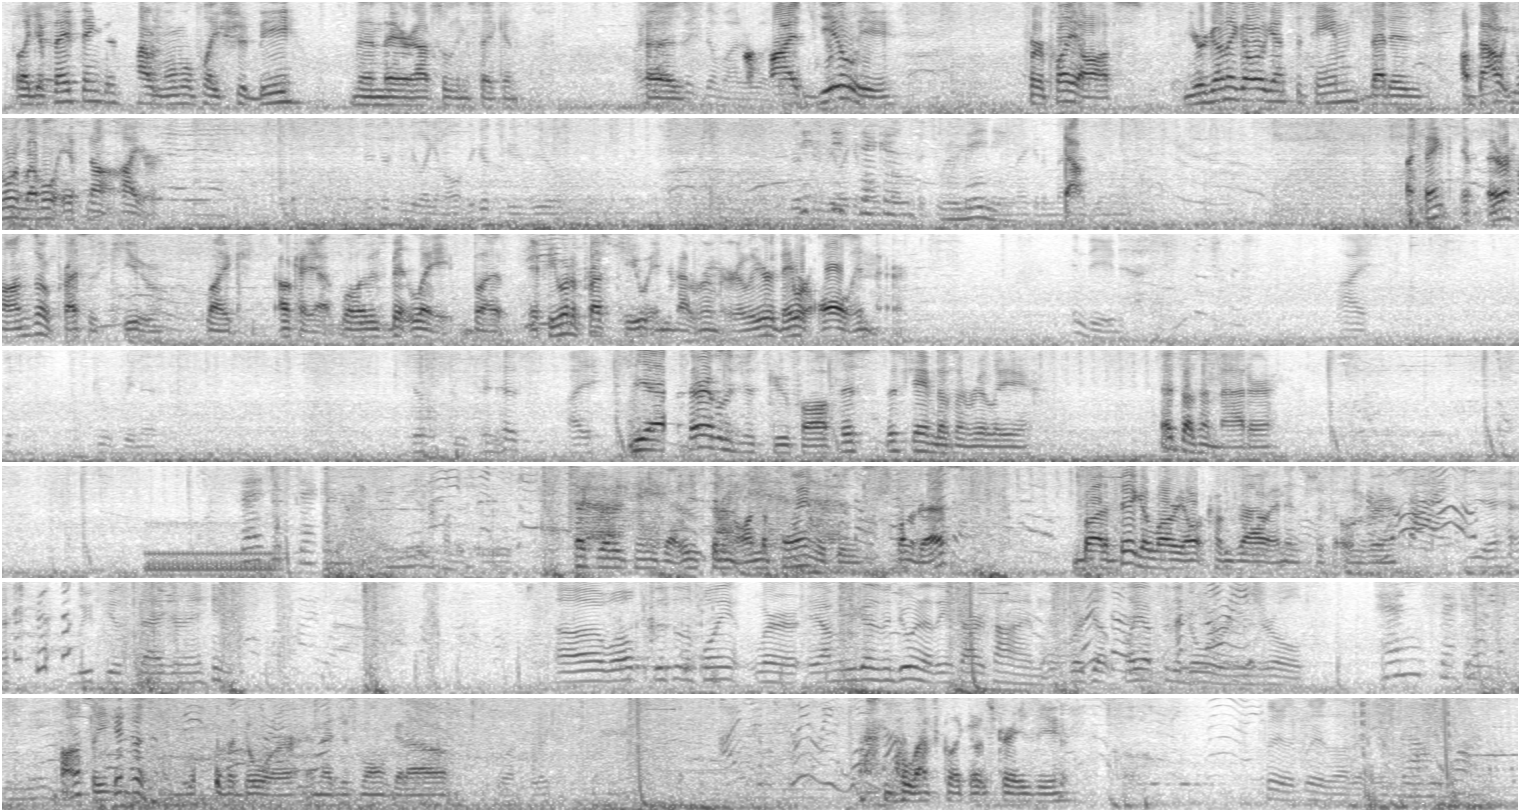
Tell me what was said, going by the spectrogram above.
Like if they think this is how normal play should be, then they are absolutely mistaken. Because no ideally, for playoffs, you're gonna go against a team that is about your level, if not higher. It's just gonna be like an old, a good Suzu. It's just gonna be 60 like seconds remaining. I Yeah. I think if their Hanzo presses Q, like okay, yeah, well it was a bit late, but if he would have pressed Q into that room earlier, they were all in there. Indeed. I just goofiness. Just goofiness. I Yeah, they're able to just goof off. This this game doesn't really. It doesn't matter. 30 seconds remaining. Check the other team is at least getting on the point, which is progress. But a big Illari ult comes out and it's just over. yeah. Lucio's staggering. Uh, well, this is the point where I mean, you guys have been doing it the entire time. Just play up, play up to the door and use your ults. 10 seconds. Honestly, you could just look for the door and they just won't get out. Luckily. I'm completely the left click goes crazy. Clearly, clearly a lot of.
